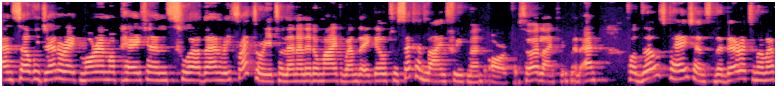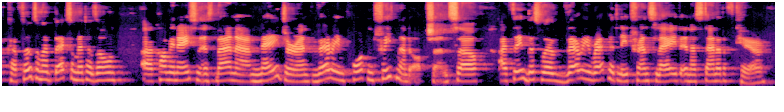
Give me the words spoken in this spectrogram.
And so we generate more and more patients who are then refractory to lenalidomide when they go to second line treatment or to third line treatment. And for those patients, the daratumumab, carfilzomib, dexamethasone uh, combination is then a major and very important treatment option. So I think this will very rapidly translate in a standard of care.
